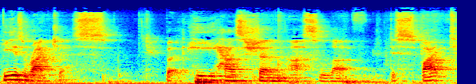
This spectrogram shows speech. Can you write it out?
He is righteous, but He has shown us love. Despite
